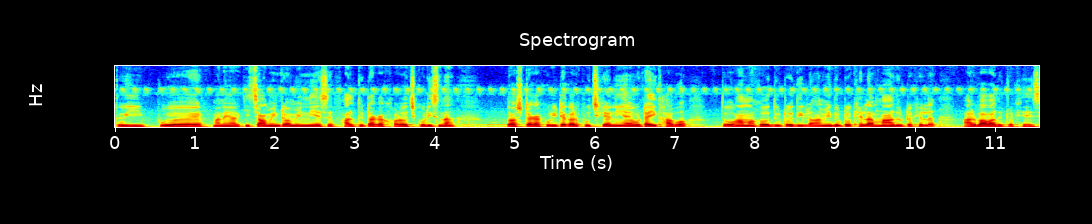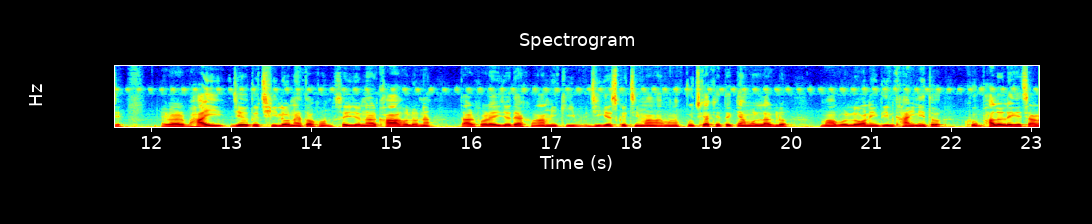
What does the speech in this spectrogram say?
তুই মানে আর কি চাউমিন টাউমিন নিয়ে এসে ফালতু টাকা খরচ করিস না। দশ টাকা কুড়ি টাকার ফুচকা নিয়ে ওটাই খাব। তো আমাকেও দুটো দিল, আমি দুটো খেলাম, মা দুটো খেলো, আর বাবা দুটো খেয়েছে। এবার ভাই যেহেতু ছিল না তখন, সেই জন্য আর খাওয়া হলো না। তারপরে এই যে দেখো, আমি কি জিজ্ঞেস করছি, মা আমার ফুচকা খেতে কেমন লাগল? মা বলল অনেক দিন খাইনি তো। খুব ভালো লেগেছে। আর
